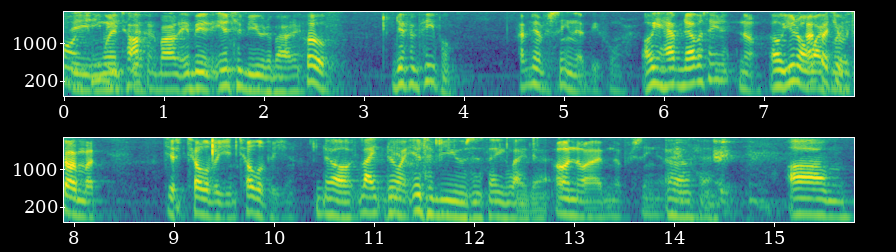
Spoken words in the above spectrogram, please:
on actually TV went to- talking about it, and being interviewed about it. Who? Different people. I've never seen that before. Oh, you have never seen it? No. Oh, you don't I watch thought you were much- talking about just television, television. No, like doing interviews and things like that. Oh, no, I've never seen Oh, that. okay. Um,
